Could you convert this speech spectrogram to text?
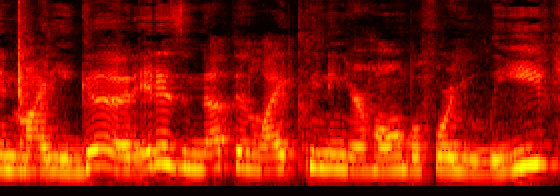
And mighty good. It is nothing like cleaning your home before you leave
